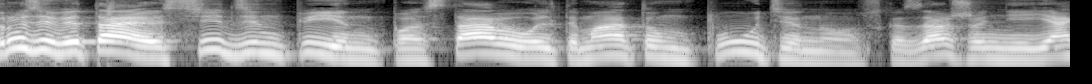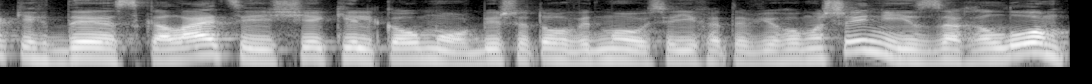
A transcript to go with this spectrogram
Друзі, вітаю! Сі Цзіньпін поставив ультиматум Путіну. Сказав, що ніяких деескалацій ще кілька умов. Більше того, відмовився їхати в його машині, і загалом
